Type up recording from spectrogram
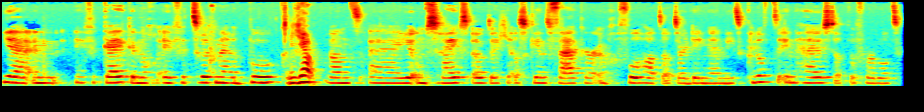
Ja, en even kijken, nog even terug naar het boek. ja, Want eh, je omschrijft ook dat je als kind vaker een gevoel had dat er dingen niet klopten in huis. Dat bijvoorbeeld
